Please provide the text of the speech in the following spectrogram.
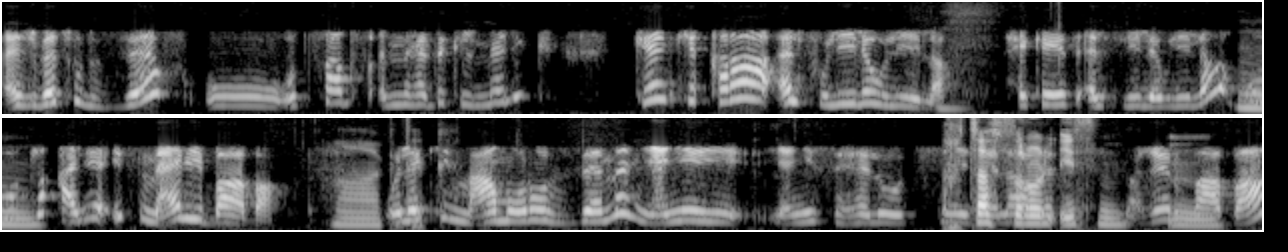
عجبته بزاف وتصادف أن هذاك الملك كان كيقرأ ألف ليلة وليلة حكاية ألف ليلة وليلة. وطلق عليها اسم علي بابا هكذاك ولكن مع مرور الزمن يعني يعني سهلوا اختصروا الاسم. غير. بابا.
